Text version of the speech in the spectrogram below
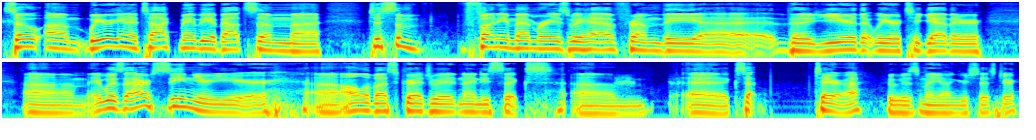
So um, we were going to talk maybe about some uh, just some funny memories we have from the uh, the year that we were together. Um, it was our senior year. Uh, all of us graduated in '96, um, uh, except Tara, who is my younger sister.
